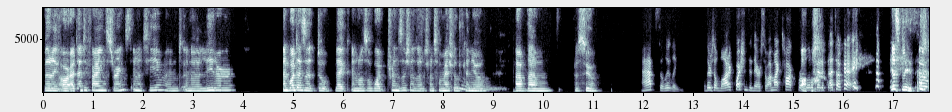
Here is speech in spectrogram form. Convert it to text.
building or identifying strengths in a team and in a leader and what does it do like and also what transitions and transformations can you have them pursue absolutely well, there's a lot of questions in there so i might talk for a oh. little bit if that's okay yes please so,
